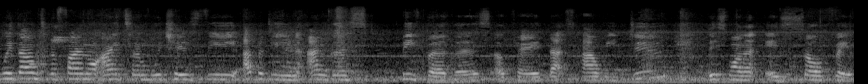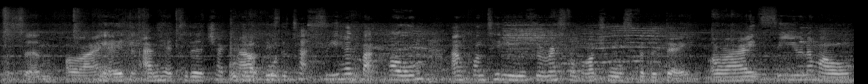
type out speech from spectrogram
we're down to the final item, which is the Aberdeen Angus beef burgers okay? That's how we do. This one is so flavorsome all right? And head to the checkout. Board the taxi head back home and continue with the rest of our chores for the day all right? See you in a moment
